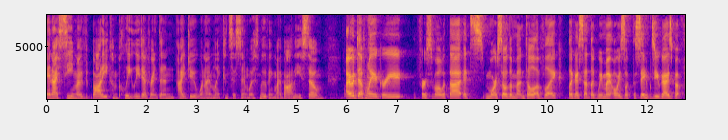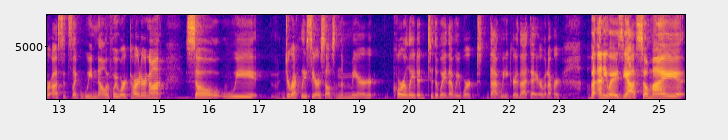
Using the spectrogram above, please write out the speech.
and I see my body completely different than I do when I'm like consistent with moving my body. So I would definitely agree. First of all, with that, it's more so the mental of like, like I said, like we might always look the same to you guys, but for us, it's like we know if we worked hard or not. So we directly see ourselves in the mirror correlated to the way that we worked that week or that day or whatever. But anyways, yeah, so my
